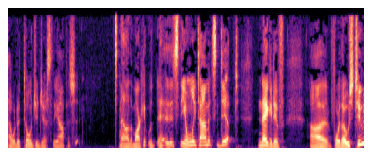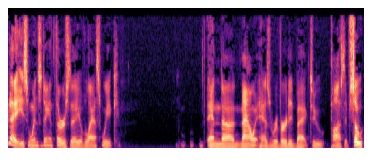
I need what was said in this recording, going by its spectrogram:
I would have told you just the opposite. Uh, the market was, it's the only time it's dipped negative uh, for those two days, Wednesday and Thursday of last week. And uh, now it has reverted back to positive. So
